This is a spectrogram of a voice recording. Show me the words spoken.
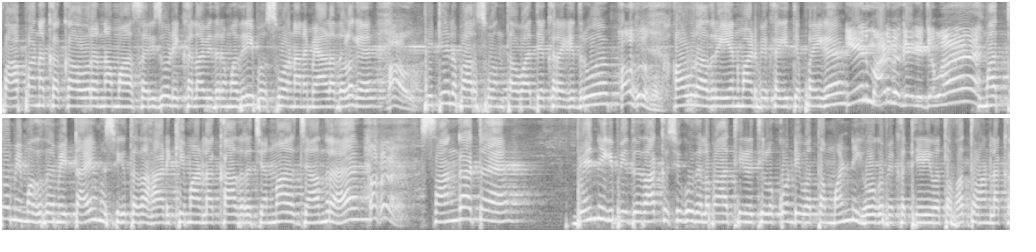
ಪಾಪನ ಕಕ್ಕ ಅವರ ನಮ್ಮ ಸರಿಜೋಡಿ ಕಲಾವಿದರ ಮದ್ರಿ ಬಸವಣ್ಣನ ಮೇಳದೊಳಗೆ ಪಿಟೇಲ್ ಬಾರಿಸುವಂತ ವಾದ್ಯಕರಾಗಿದ್ರು. ಅವ್ರಾದ್ರೂ ಏನ್ ಮಾಡ್ಬೇಕಾಗಿತ್ತಪ್ಪ ಈಗ? ಏನ್ ಮಾಡ್ಬೇಕಾಗಿತ್ತವ ಮತ್ತೊಮ್ಮೆ ಮಗದೊಮ್ಮೆ ಟೈಮ್ ಸಿಗ್ತದ ಹಾಡಿಕೆ ಮಾಡ್ಲಕ್ಕಾದ್ರ ಜನ್ಮ ಅಂದ್ರ ಸಂಗಾಟ ಬೆನ್ನಿಗೆ ಬಿದ್ದದ ಅಕ್ಕ ಸಿಗುವುದಿಲ್ಲ. ಬಾ ಅಂತ ಹೇಳಿ ತಿಳ್ಕೊಂಡು ಇವತ್ತ ಮಣ್ಣಿಗೆ ಹೋಗ್ಬೇಕಂತೇಳಿ ಇವತ್ತ ಹೊತ್ತು ಹೊಂಡ್ಲಕ್ಕ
